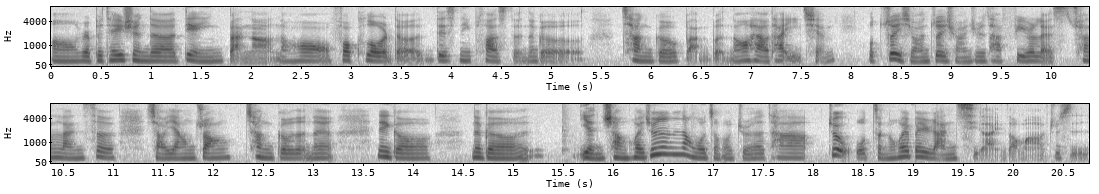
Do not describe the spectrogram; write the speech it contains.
嗯，reputation 的电影版啊，然后 folklore 的 Disney Plus 的那个。唱歌版本，然后还有他以前我最喜欢最喜欢就是他 Fearless 穿蓝色小洋装唱歌的那那个那个演唱会，就是让我整个觉得他就我整个会被燃起来，你知道吗？就是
